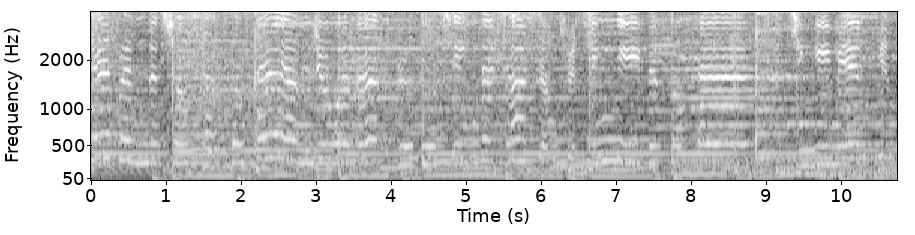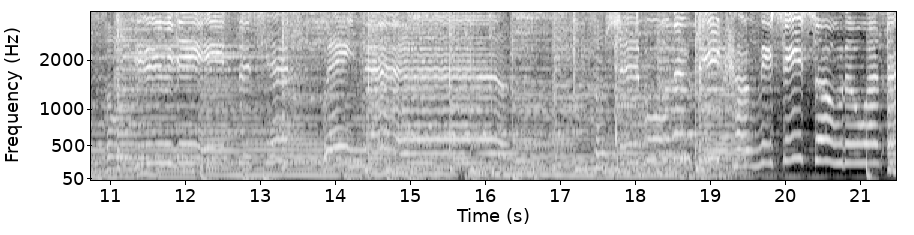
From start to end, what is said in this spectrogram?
缘分的长谈，道三两句晚安，惹多情的遐想，却轻易的走散，情意绵绵，总与见一丝丝为难，总是不能抵抗你信手的晚安。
